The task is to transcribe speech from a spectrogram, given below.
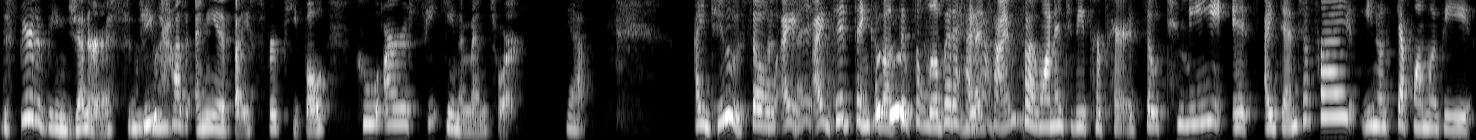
the spirit of being generous, mm-hmm. do you mm-hmm. have any advice for people who are seeking a mentor? Yeah. I do. So okay. I, I did think Woo-hoo. about this a little bit ahead yeah. of time. So I wanted to be prepared. So to me, it's identify, you know, step one would be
